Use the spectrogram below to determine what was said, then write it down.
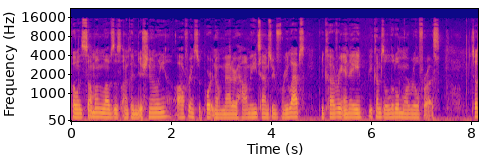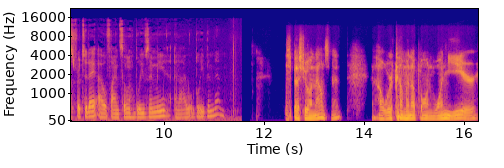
But when someone loves us unconditionally, offering support no matter how many times we've relapsed, recovery NA becomes a little more real for us. Just for today, I will find someone who believes in me and I will believe in them. Special announcement uh, we're coming up on one year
